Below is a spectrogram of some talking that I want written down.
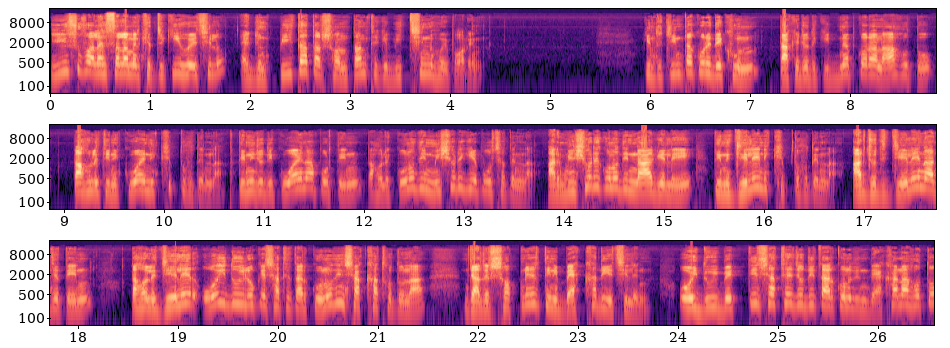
ইউসুফ আলাহিসাল্লামের ক্ষেত্রে কি হয়েছিল? একজন পিতা তার সন্তান থেকে বিচ্ছিন্ন হয়ে পড়েন। কিন্তু চিন্তা করে দেখুন তাকে যদি কিডন্যাপ করা না হতো, তাহলে তিনি কুয়ায় নিক্ষিপ্ত হতেন না। তিনি যদি কুয়ায় না পড়তেন, তাহলে কোনোদিন মিশরে গিয়ে পৌঁছাতেন না। আর মিশরে কোনোদিন না গেলে তিনি জেলে নিক্ষিপ্ত হতেন না। আর যদি জেলে না যেতেন, তাহলে জেলের ওই দুই লোকের সাথে তার কোনোদিন সাক্ষাৎ হতো না, যাদের স্বপ্নের তিনি ব্যাখ্যা দিয়েছিলেন। ওই দুই ব্যক্তির সাথে যদি তার কোনোদিন দেখা না হতো,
